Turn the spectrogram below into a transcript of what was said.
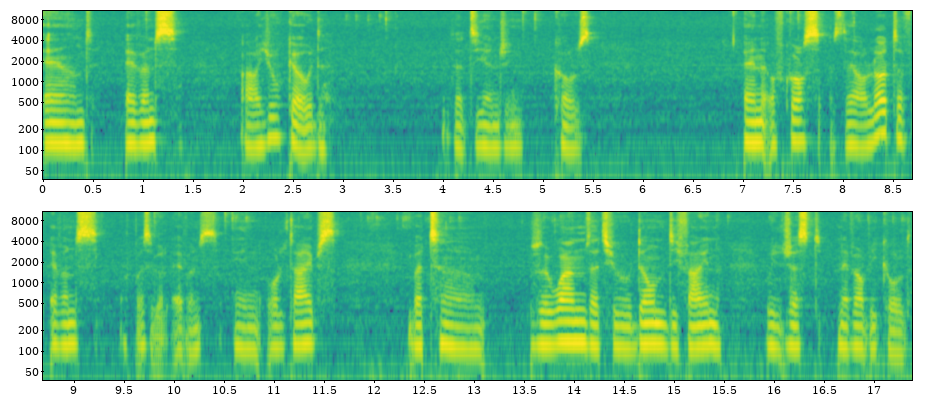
and events are your code that the engine calls. And of course there are a lot of events, of possible events in all types, but um, the one that you don't define will just never be called.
